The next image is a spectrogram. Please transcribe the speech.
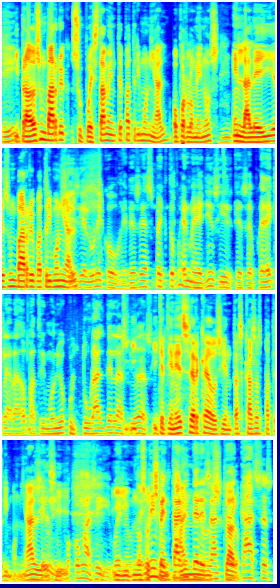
Y Prado es un barrio supuestamente patrimonial, o por lo menos mm. en la ley es un barrio patrimonial. Sí, sí, el único en ese aspecto, pues en Medellín, sí, que se fue declarado patrimonio cultural de la ciudad. Y, que tiene cerca de 200 casas patrimoniales. Sí, un poco más, sí. Bueno, un inventario interesante de casas.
